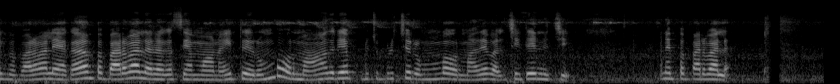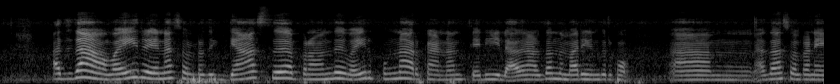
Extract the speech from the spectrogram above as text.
இப்போ பரவாயில்லையாக்கா? இப்போ பரவாயில்ல ரகசியம்மா. நைட்டு ரொம்ப ஒரு மாதிரியாக பிடிச்சி பிடிச்சி ரொம்ப ஒரு மாதிரியாக வலிச்சிட்டே இருந்துச்சு. ஆனால் இப்போ பரவாயில்ல. அதுதான் வயிறு என்ன சொல்கிறது கேஸு அப்புறம் வந்து வயிறு புண்ணாக இருக்கா என்னன்னு தெரியல. அதனால தான் அந்த மாதிரி இருந்திருக்கும். அதான் சொல்கிறேனே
